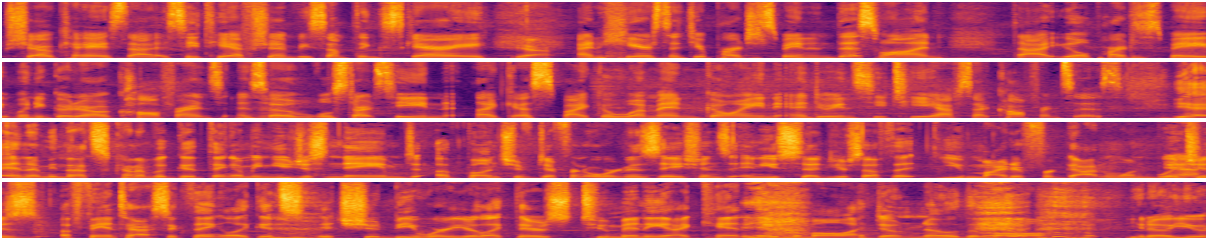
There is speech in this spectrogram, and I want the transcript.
showcase that CTF shouldn't be something scary. Yeah. And here, since you're participating in this one, that you'll participate when you go to a conference. And mm-hmm. so we'll start seeing like a spike of women going and doing CTFs at conferences. Yeah. And I mean, that's kind of a good thing. I mean, you just named a bunch of different organizations and you said yourself that you might have forgotten one, which yeah. is a fantastic thing. Like it's, it should be where you're like, there's too many. I can't name yeah. them all. I don't know them all. you know, you,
